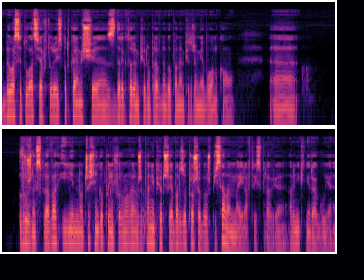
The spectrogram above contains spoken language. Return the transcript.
była sytuacja, w której spotkałem się z dyrektorem pionu prawnego, panem Piotrem Jabłonką e, w różnych sprawach i jednocześnie go poinformowałem, że panie Piotrze, ja bardzo proszę, bo już pisałem maila w tej sprawie, ale nikt nie reaguje.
